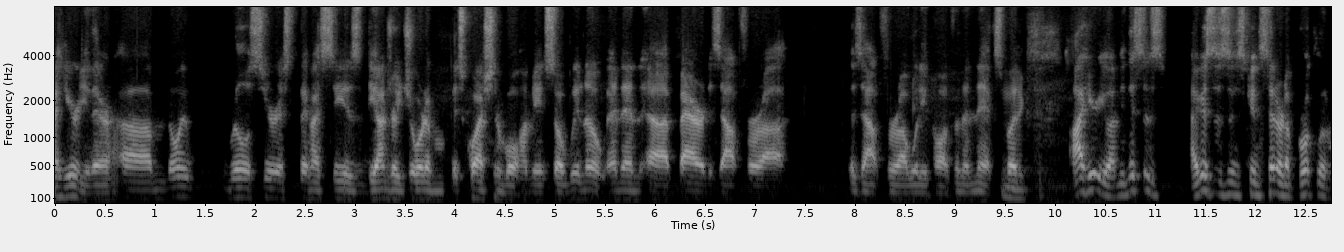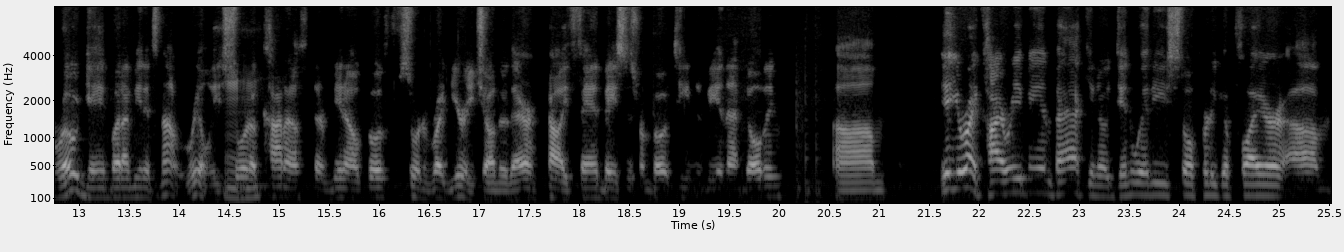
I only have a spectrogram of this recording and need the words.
I hear you there. Um, the only real serious thing I see is DeAndre Jordan is questionable. I mean, so we know, and then uh, Barrett is out for uh, is out for uh, what do you call it for the Knicks. But Knicks. I hear you. I mean, this is I guess this is considered a Brooklyn road game, but I mean, it's not really. Sort of, kind of, they're you know both sort of right near each other there. Probably fan bases from both teams would be in that building. Um, yeah, you're right. Kyrie being back, you know, Dinwiddie's still a pretty good player. Um,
